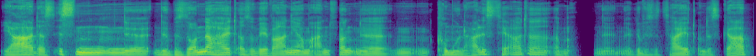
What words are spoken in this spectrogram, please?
Ja, das ist eine, eine Besonderheit. Also wir waren ja am Anfang eine, ein kommunales Theater eine, eine gewisse Zeit und es gab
